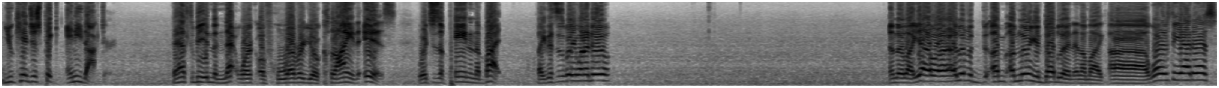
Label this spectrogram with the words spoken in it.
you can't just pick any doctor. It has to be in the network of whoever your client is, which is a pain in the butt. Like, this is what you want to do? And they're like, yeah, well, I live in, I'm, I'm living in Dublin. And I'm like, uh, where's the address?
